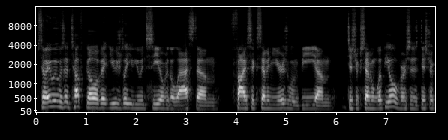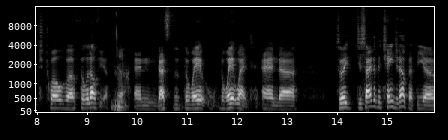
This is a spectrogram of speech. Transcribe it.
so it, was a tough go of it. Usually, you would see over the last um, five, six, seven years would be um, District Seven WPIAL versus District Twelve uh, Philadelphia, Yeah. and that's the, the way it, the way it went. And uh, so they decided to change it up at the uh,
